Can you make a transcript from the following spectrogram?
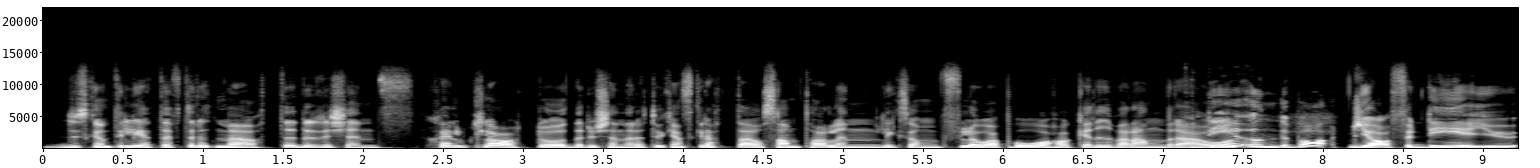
du ska inte leta efter ett möte där det känns självklart och där du känner att du kan skratta och samtalen liksom flowar på och hakar i varandra. Det och, är underbart. Ja, för det är ju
